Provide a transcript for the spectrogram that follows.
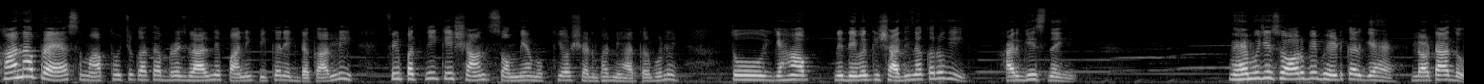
खाना प्राय समाप्त हो चुका था। ब्रजलाल ने पानी पीकर एक डकार ली। फिर पत्नी के शांत, सौम्य मुख की और क्षण भर निहार कर बोले तो यहाँ अपने देवर की शादी ना करोगी? हरगिज नहीं। वह मुझे सौ रुपए भेंट कर गया है। लौटा दो।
